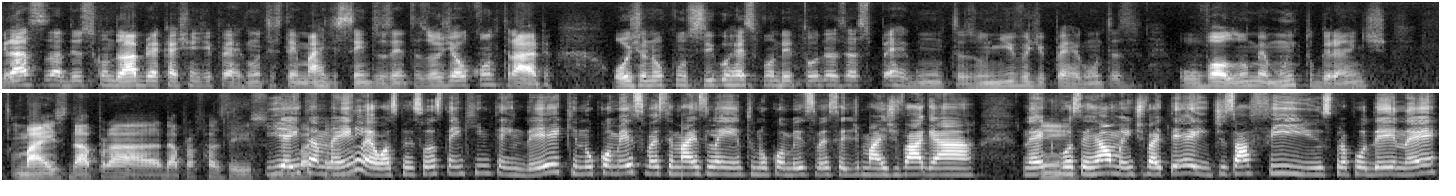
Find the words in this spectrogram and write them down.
Graças a Deus, quando abre a caixinha de perguntas, tem mais de 100, 200. Hoje é o contrário. Hoje eu não consigo responder todas as perguntas. O nível de perguntas, o volume é muito grande. Mas dá pra, dá pra fazer isso. E aí bacana. também, Léo, as pessoas têm que entender que no começo vai ser mais lento, no começo vai ser de mais devagar, né? Sim. Que você realmente vai ter aí desafios para poder, né,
